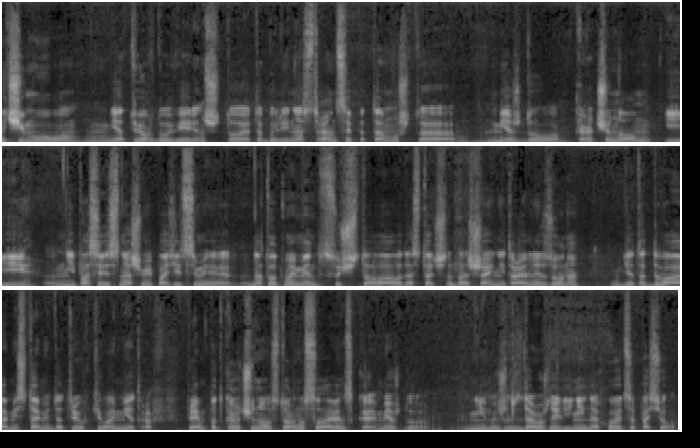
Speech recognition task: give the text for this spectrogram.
Почему я твердо уверен, что это были иностранцы? Потому что между Корчуном и непосредственно нашими позициями на тот момент существовала достаточно большая нейтральная зона, где-то 2, местами до 3 километров. Прямо под Корчуном в сторону Славянска, между ним и железнодорожной линией, находится поселок.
